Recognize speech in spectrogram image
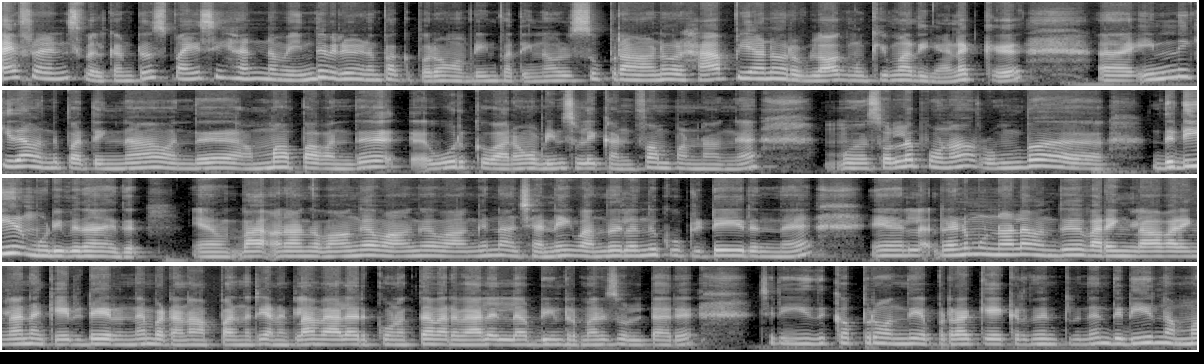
Hi friends welcome to spicy hand நம்ம இந்த வீடியோ என்ன பார்க்க போகிறோம் அப்படின்னு பார்த்தீங்கன்னா ஒரு சூப்பரான ஒரு ஹாப்பியான ஒரு vlog முக்கியமாக அது எனக்கு. இன்றைக்கி இன்னைக்கு தான் வந்து பார்த்திங்கன்னா வந்து அம்மா அப்பா வந்து ஊருக்கு வரோம் அப்படின்னு சொல்லி கன்ஃபார்ம் பண்ணாங்க. சொல்லப்போனால் ரொம்ப திடீர் முடிவு தான் இது. நாங்கள் வாங்க வாங்க வாங்க நான் சென்னைக்கு வந்ததுலேருந்து கூப்பிட்டுட்டே இருந்தேன். ரெண்டு மூணு நாளாக வந்து வரீங்களா வரீங்களா நான் கேட்டுகிட்டே இருந்தேன். பட் ஆனால் அப்பா வந்துட்டு எனக்குலாம் வேலை இருக்குது உனக்கு தான் வேறு வேலை இல்லை. அப்படின்ற மாதிரி சொல்லிட்டாரு. சரி இதுக்கப்புறம் வந்து எப்படா கேட்குறதுன்ட்டு இருந்தேன். திடீர்னு அம்மா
